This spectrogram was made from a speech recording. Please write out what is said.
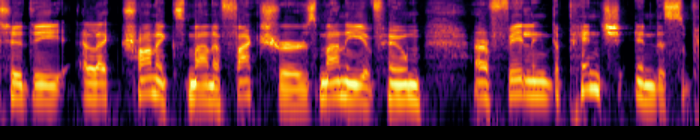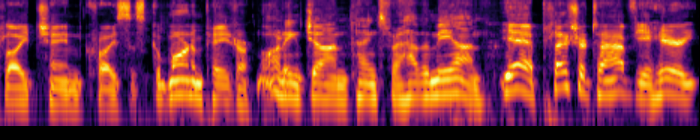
to the electronics manufacturers, many of whom are feeling the pinch in the supply chain crisis. Good morning, Peter. Morning, John. Thanks for having me on. Yeah, pleasure to have you here.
